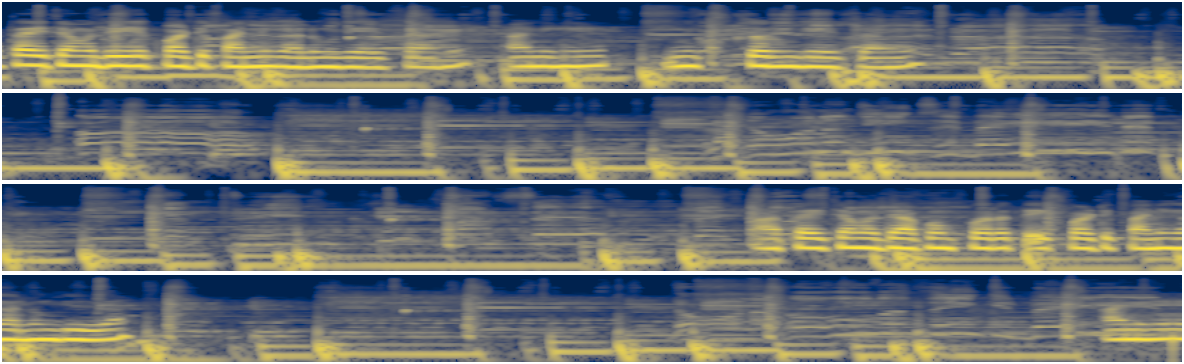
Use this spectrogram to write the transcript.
आता याच्यामध्ये एक वाटी पाणी घालून घ्यायचं आहे आणि हे मिक्स करून घ्यायचं आहे. आता याच्यामध्ये आपण परत एक वाटी पाणी घालून घेऊया. आणि हे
